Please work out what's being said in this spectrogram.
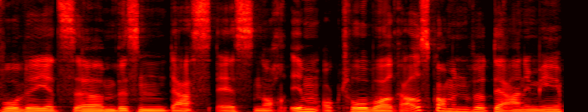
wo wir jetzt ähm, wissen, dass es noch im Oktober rauskommen wird, der Anime,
